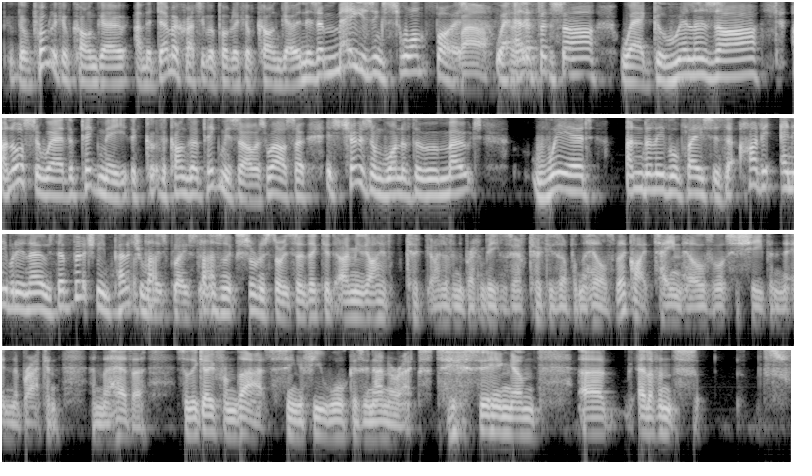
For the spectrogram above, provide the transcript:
the Republic of Congo and the Democratic Republic of Congo. And there's amazing swamp forests Wow. where elephants are, where gorillas are, and also where the pygmy, the, the Congo pygmies are as well. So it's chosen one of the remote, weird, unbelievable places that hardly anybody knows. They're virtually impenetrable, these places. That's an extraordinary story. So they could. I mean, I have. cook- I live in the Brecon Beacons. We have cuckoos up on the hills, but they're quite tame hills. Lots of sheep in the, in the bracken and the heather. So they go from that to seeing a few walkers in anoraks to seeing um, uh, elephants.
